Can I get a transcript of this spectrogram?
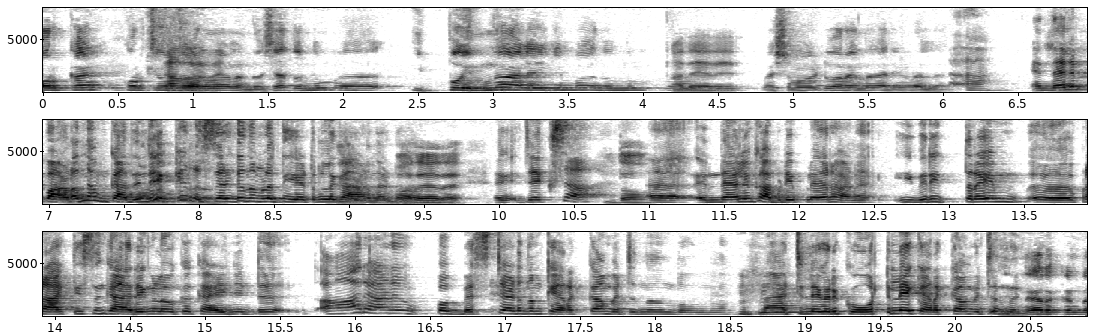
ഓർക്കാൻ കുറച്ച് ഓർമ്മകളുണ്ട് പക്ഷെ അതൊന്നും ഇപ്പൊ ഇന്ന് ആലോചിക്കുമ്പോ അതൊന്നും വിഷമമായിട്ട് പറയുന്ന കാര്യങ്ങളല്ല. ആ, എന്തായാലും പടം നമുക്ക് അതിന്റെയൊക്കെ റിസൾട്ട് നമ്മൾ തിയേറ്ററിൽ കാണുന്നുണ്ട്. അതെ അതെ ജക്സ എന്തായാലും കബഡി പ്ലെയർ ആണ്. ഇവർ ഇത്രയും പ്രാക്ടീസും കാര്യങ്ങളും ഒക്കെ കഴിഞ്ഞിട്ട് ആരാണ് ഇപ്പൊ ബെസ്റ്റ് ആയിട്ട് നമുക്ക് ഇറക്കാൻ പറ്റുന്നതെന്ന് തോന്നുന്നു? മാറ്റിലേക്ക് ഒരു കോർട്ടിലേക്ക് ഇറക്കാൻ പറ്റുന്നത്? ഇറക്കണ്ട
